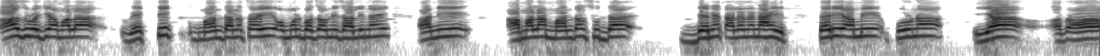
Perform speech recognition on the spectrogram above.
आज रोजी आम्हाला वैयक्तिक मानधनाचाही अंमलबजावणी झाली नाही आणि आम्हाला मानधनसुद्धा देण्यात आलेलं नाहीत. तरी आम्ही पूर्ण या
